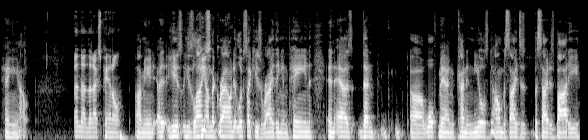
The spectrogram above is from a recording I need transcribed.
hanging out. And then the next panel, I mean, uh, he's he's lying He's- on the ground. It looks like he's writhing in pain. And as then uh, Wolfman kind of kneels down beside his beside his body,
